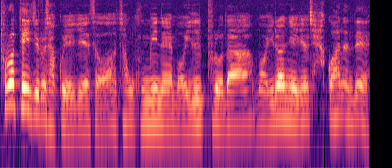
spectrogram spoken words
프로테이지로 자꾸 얘기해서 전 국민의 뭐 1%다 뭐 이런 얘기를 자꾸 하는데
